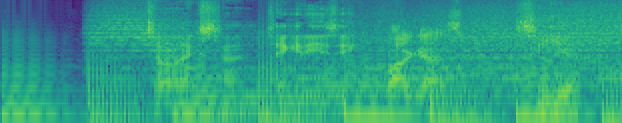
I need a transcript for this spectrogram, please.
Until next time, take it easy. Bye, guys. See ya.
